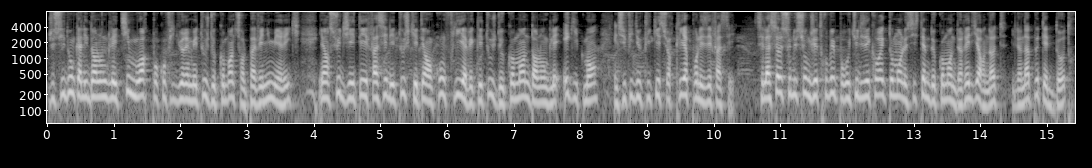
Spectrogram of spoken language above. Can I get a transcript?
Je suis donc allé dans l'onglet Teamwork pour configurer mes touches de commande sur le pavé numérique, et ensuite j'ai été effacer les touches qui étaient en conflit avec les touches de commande dans l'onglet équipement. Il suffit de cliquer sur Clear pour les effacer. C'est la seule solution que j'ai trouvée pour utiliser correctement le système de commande de Ready or Not. Il y en a peut-être d'autres.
